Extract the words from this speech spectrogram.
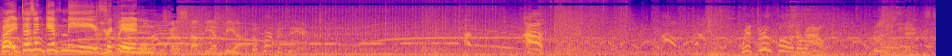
But it doesn't give me freaking. is gonna stop the FBI. The perp is here. Ah! We're through fooling around. Who's next?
